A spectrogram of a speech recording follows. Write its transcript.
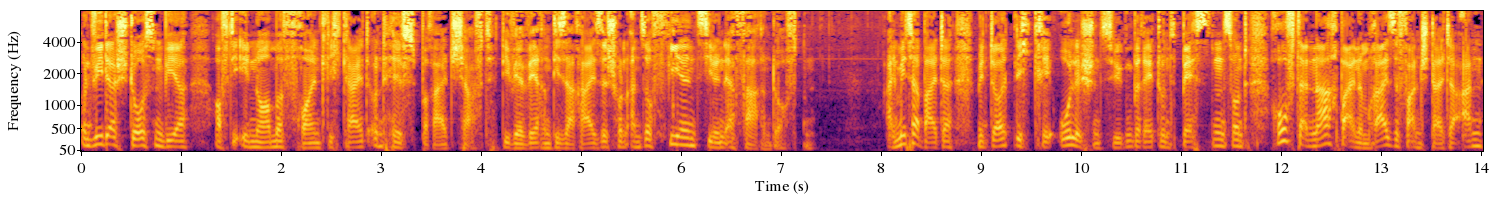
Und wieder stoßen wir auf die enorme Freundlichkeit und Hilfsbereitschaft, die wir während dieser Reise schon an so vielen Zielen erfahren durften. Ein Mitarbeiter mit deutlich kreolischen Zügen berät uns bestens und ruft danach bei einem Reiseveranstalter an,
